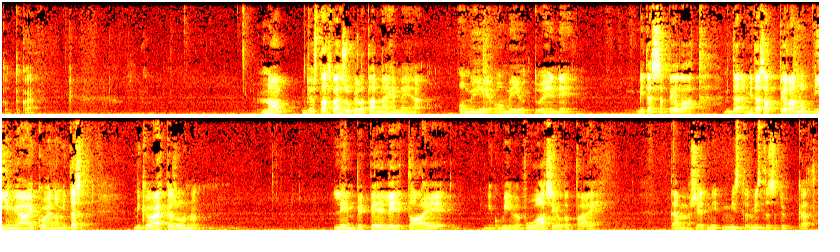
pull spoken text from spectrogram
totta kai. No, jos taas vähän sukelletaan näihin meidän omiin, omiin juttuihin, niin mitä sä pelaat? Mitä, mitä sä oot pelannut viime aikoina? Mitä mikä on ehkä sun lempipeli tai niin kuin viime vuosilta tai tämmöisiä? Et mi- mistä, mistä sä tykkäät?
